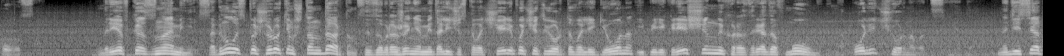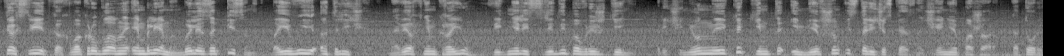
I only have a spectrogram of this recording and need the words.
полосы. Древко знамени согнулось под широким штандартом с изображением металлического черепа 4-го легиона и перекрещенных разрядов молний на поле черного цвета. На десятках свитках вокруг главной эмблемы были записаны боевые отличия. На верхнем краю виднелись следы повреждений, причиненные каким-то имевшим историческое значение пожаром, который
